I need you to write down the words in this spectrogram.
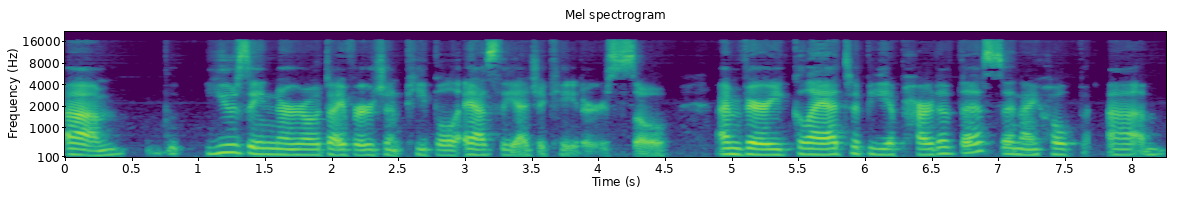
um, using neurodivergent people as the educators. So I'm very glad to be a part of this, and I hope um,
